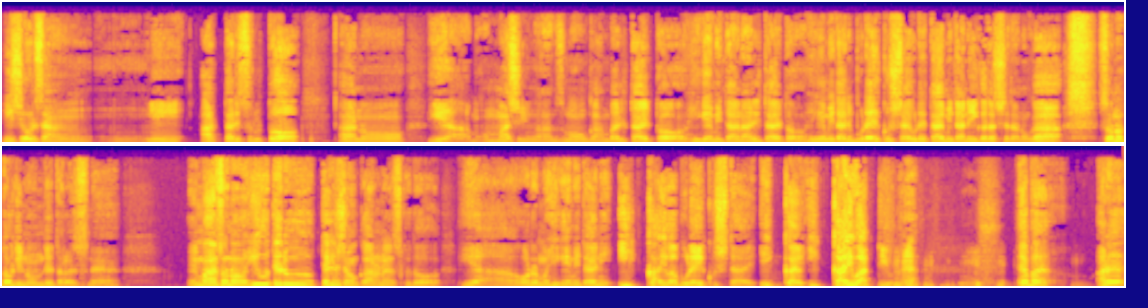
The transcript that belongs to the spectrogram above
西織さんに会ったりすると、あのーいや、もうマシンガンズも頑張りたいと、ヒゲみたいになりたいと、ヒゲみたいにブレイクしたい、売れたいみたいな言い方してたのが、その時飲んでたらですね、えまあ、その、言うてるテンション変わらないですけど、いやー、俺もヒゲみたいに一回はブレイクしたい。一回、一回はっていうね。やっぱ、あれ、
